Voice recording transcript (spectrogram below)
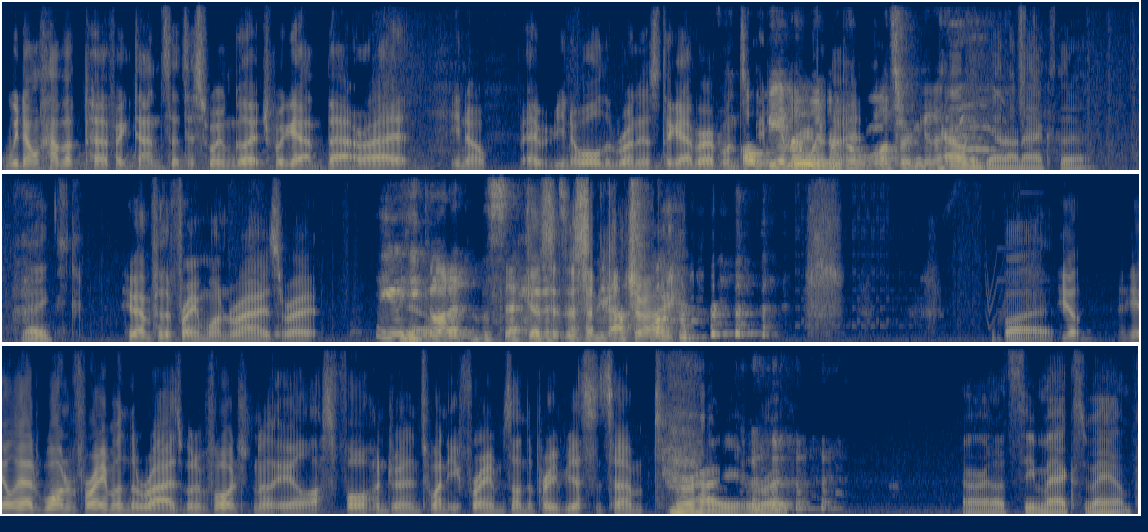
we don't have a perfect answer to swim glitch. We're getting better at it. You know, you know all the runners together. Everyone's Oh, been BMN went doing number it. one. Sorry, down again on accident. Yikes. He went for the frame one rise, right? He, he got it in the second. Gets it the attempt, maybe second try. why. But He only had one frame on the rise, but unfortunately, he lost 420 frames on the previous attempt. right, right. All right, let's see Mac's Vamp.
